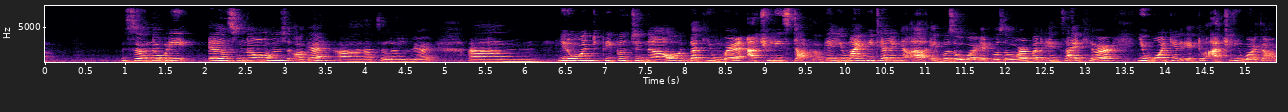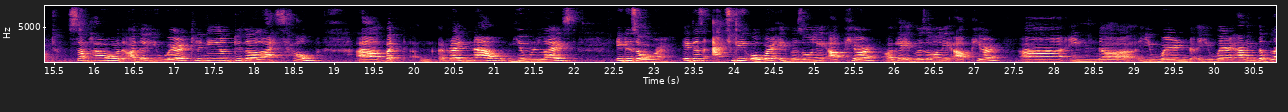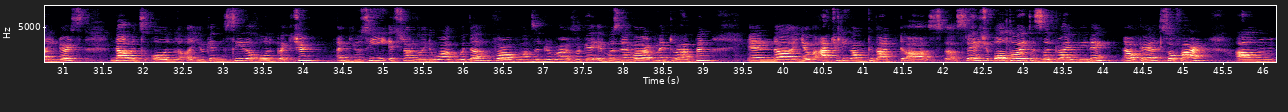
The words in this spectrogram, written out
so nobody else knows okay? Uh, that's a little weird. Um, you don't want people to know that you were actually stuck okay? You might be telling uh, it was over it was over but inside here you wanted it to actually work out. Somehow or the other you were clinging on to the last hope uh, but right now you realized it is over. It is actually over. It was only up here. Okay it was only up here uh, and uh, you weren't you were having the blinders. Now it's all uh, you can see the whole picture and you see it's not going to work with the four of wands in reverse okay? It was never meant to happen and uh, you've actually come to that uh, uh, stage. Although it is a dry reading okay so far um,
